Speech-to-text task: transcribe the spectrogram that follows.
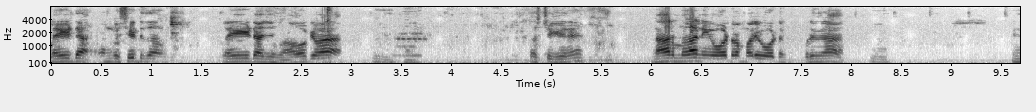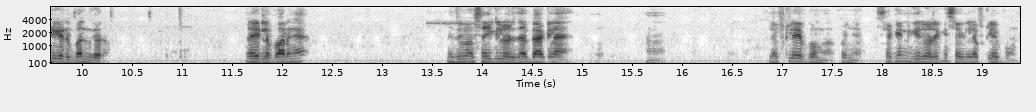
லைட்டாக உங்கள் சீட்டு தான். லைட்டாக வச்சுக்கலாம் ஓகேவா ஃபஸ்ட்டு கீரு நார்மலாக நீங்கள் ஓட்டுற மாதிரி ஓட்டுங்க. புரியுதுங்களா? இண்டிகேட்டர் பந்த் கரும் ரைட்டில் பாருங்கள் மெதுவாக சைக்கிள் வருதா? பேக்கில் ஆ. லெஃப்ட்லேயே போங்க. கொஞ்சம். செகண்ட் கீர் வரைக்கும் செகண்ட் லெஃப்ட்லேயே போங்க.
